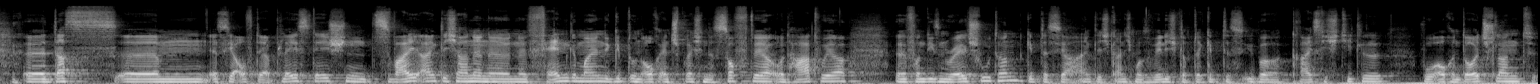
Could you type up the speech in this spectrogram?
äh, dass ähm, es ja auf der PlayStation 2 eigentlich ja eine, eine Fangemeinde gibt und auch entsprechende Software und Hardware äh, von diesen Rail-Shootern. Gibt es ja eigentlich gar nicht mal so wenig. Ich glaube, da gibt es über 30 Titel, wo auch in Deutschland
